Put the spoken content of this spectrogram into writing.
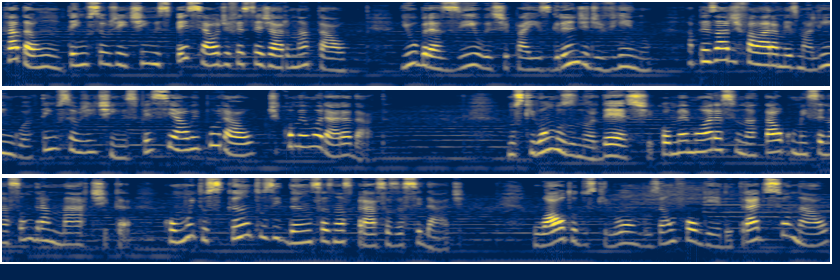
Cada um tem o seu jeitinho especial de festejar o Natal e o Brasil, este país grande e divino, apesar de falar a mesma língua, tem o seu jeitinho especial e plural de comemorar a data. Nos quilombos do Nordeste, comemora-se o Natal com uma encenação dramática, com muitos cantos e danças nas praças da cidade. O Alto dos Quilombos é um folguedo tradicional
